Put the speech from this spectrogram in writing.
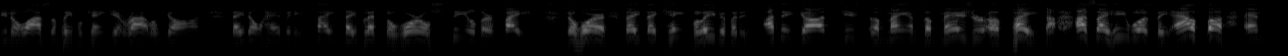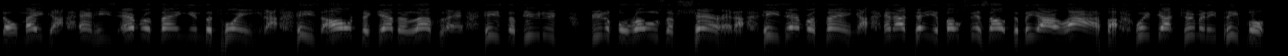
You know why some people can't get right with God? They don't have any faith. They've let the world steal their faith to where they, they can't believe it. But I think God gives the man the measure of faith. I say he was the Alpha and Omega, and he's everything in between. He's altogether lovely. He's the beauty, beautiful rose of Sharon. He's everything. And I tell you, folks, this ought to be our life. We've got too many people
